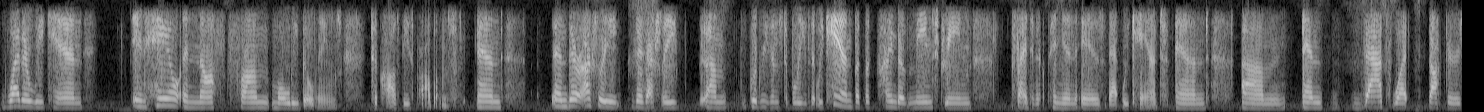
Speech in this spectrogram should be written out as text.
whether we can inhale enough from moldy buildings to cause these problems. And and there are actually there's actually um, good reasons to believe that we can, but the kind of mainstream scientific opinion is that we can't, and um, and that's what doctors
